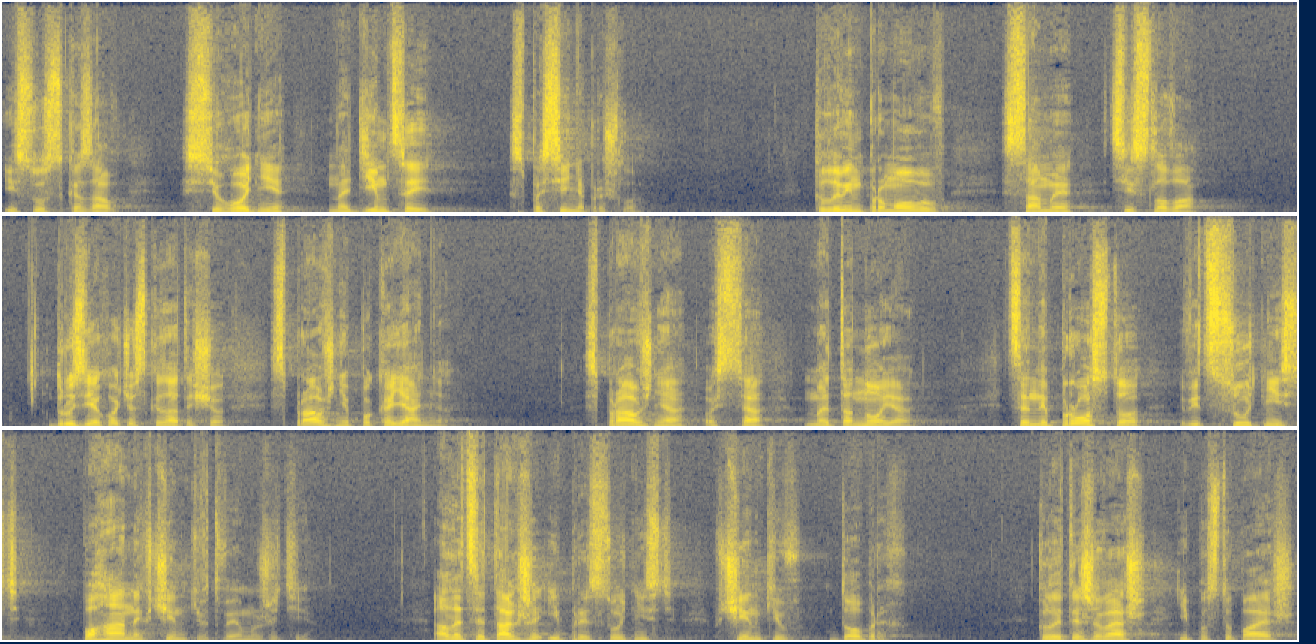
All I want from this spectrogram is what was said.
Ісус сказав: сьогодні на дім цей спасіння прийшло. Коли Він промовив саме ці слова. Друзі, я хочу сказати, що справжнє покаяння, справжня ось ця метаноя це не просто відсутність поганих вчинків в твоєму житті, але це також і присутність вчинків добрих. Коли ти живеш і поступаєш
